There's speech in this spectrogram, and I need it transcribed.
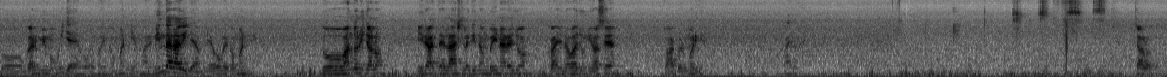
તો ગરમીમાં હોઈ જાય હવે ભાઈ, ગમન નહીં અમારે. નીંદર આવી જાય અમને એવો કંઈ ગમન નહીં. તો વાંધો નહીં, ચાલો. નિરાતે લાસ્ટ લગી તમે બહીના રહેજો. કંઈ નવા જૂની હશે, તો આગળ મળીએ. બાય ચાલો. તો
